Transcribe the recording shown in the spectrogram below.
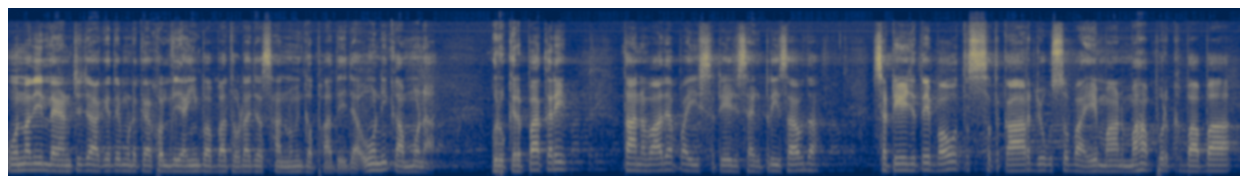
ਉਹਨਾਂ ਦੀ ਲਾਈਨ 'ਚ ਜਾ ਕੇ ਤੇ ਮੁੜ ਕੇ ਆਖੋ ਲਿਆਈ ਬਾਬਾ ਥੋੜਾ ਜਿਹਾ ਸਾਨੂੰ ਵੀ ਗੱਫਾ ਦੇ ਜਾ। ਉਹ ਨਹੀਂ ਕੰਮ ਹੋਣਾ। ਗੁਰੂ ਕਿਰਪਾ ਕਰੇ। ਧੰਨਵਾਦ ਹੈ ਭਾਈ ਸਟੇਜ ਸੈਕਟਰੀ ਸਾਹਿਬ ਦਾ। ਸਟੇਜ ਤੇ ਬਹੁਤ ਸਤਿਕਾਰਯੋਗ ਸੁਭਾਏ ਮਾਨ ਮਹਾਪੁਰਖ ਬਾਬਾ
